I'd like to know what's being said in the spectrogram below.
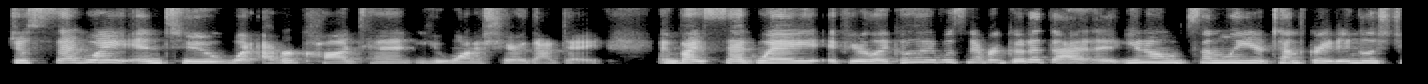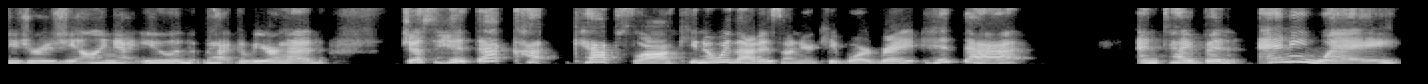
Just segue into whatever content you want to share that day. And by segue, if you're like, oh, I was never good at that, eh, you know, suddenly your 10th grade English teacher is yelling at you in the back of your head, just hit that ca- caps lock. You know where that is on your keyboard, right? Hit that and type in anyway,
